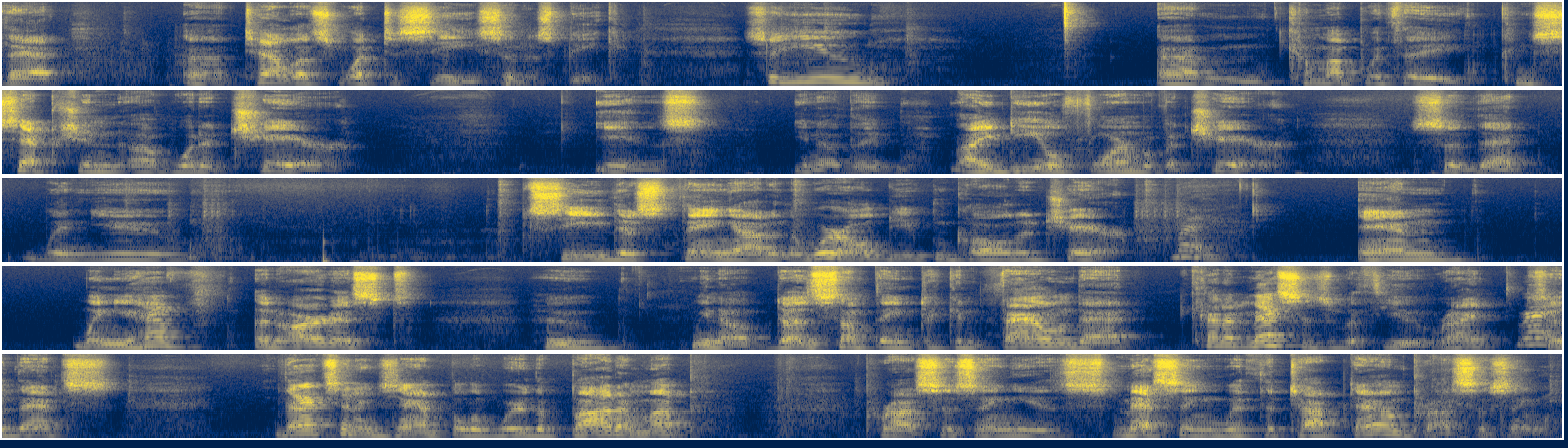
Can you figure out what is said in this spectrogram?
that uh, tell us what to see, so to speak. So you um, come up with a conception of what a chair is, you know, the ideal form of a chair, so that when you see this thing out in the world, you can call it a chair. Right. And when you have an artist who, you know, does something to confound that, kind of messes with you, right? Right. So that's that's an example of where the bottom up processing is messing with the top down processing.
